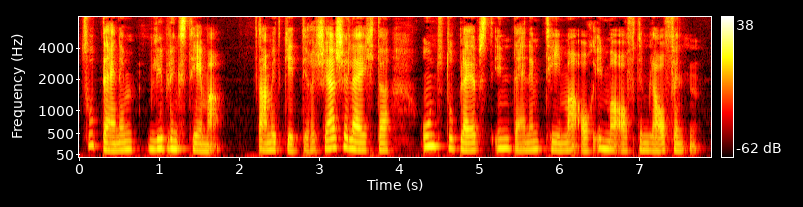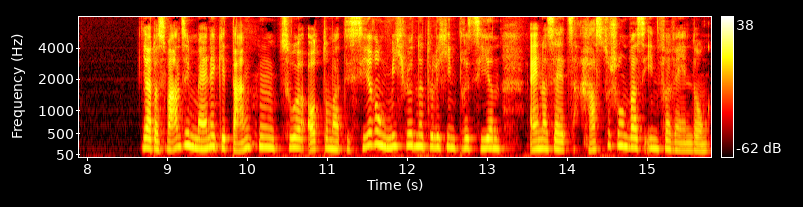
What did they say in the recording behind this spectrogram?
zu deinem Lieblingsthema. Damit geht die Recherche leichter und du bleibst in deinem Thema auch immer auf dem Laufenden. Ja, das waren sie meine Gedanken zur Automatisierung. Mich würde natürlich interessieren, einerseits hast du schon was in Verwendung,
